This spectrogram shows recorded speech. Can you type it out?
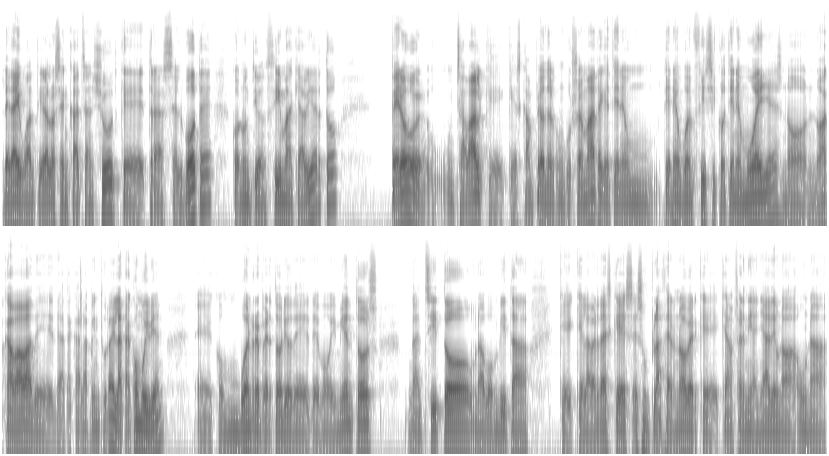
le da igual tirarlos en catch and shoot que tras el bote, con un tío encima que ha abierto. Pero un chaval que, es campeón del concurso de mate, que tiene un tiene buen físico, tiene muelles, no, no acababa de, atacar la pintura y la atacó muy bien, eh, con un buen repertorio de, movimientos, un ganchito, una bombita, que, la verdad es que es, un placer no ver que, que Anferni añade una, una,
